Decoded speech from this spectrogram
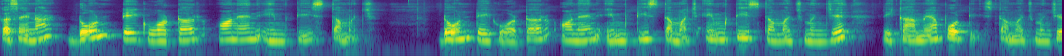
कसं आहे ना? Don't take water on an empty stomach don't take water on an empty stomach empty stomach म्हणजे रिकाम्या पोटी. स्टमच म्हणजे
